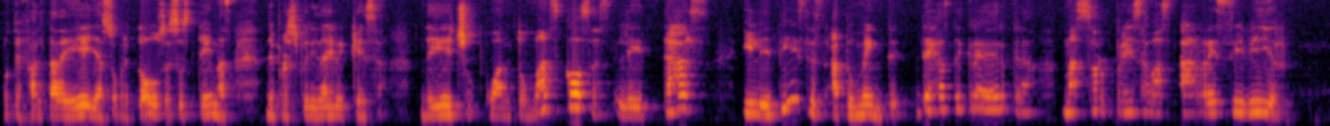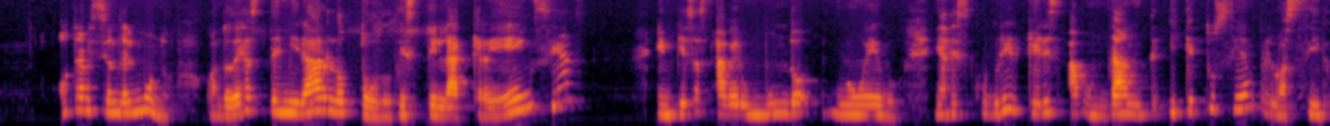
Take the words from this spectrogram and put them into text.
o te falta de ella, sobre todos esos temas de prosperidad y riqueza. De hecho, cuanto más cosas le das y le dices a tu mente, dejas de creértela, más sorpresa vas a recibir. Otra visión del mundo, cuando dejas de mirarlo todo desde la creencia, empiezas a ver un mundo nuevo y a descubrir que eres abundante y que tú siempre lo has sido.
